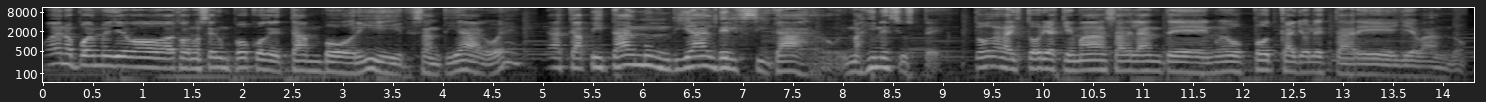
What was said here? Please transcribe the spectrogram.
Bueno, pues me llevó a conocer un poco de Tamborí, Santiago, ¿eh? La capital mundial del cigarro, imagínese usted. Toda la historia que más adelante en nuevos podcast yo le estaré llevando.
